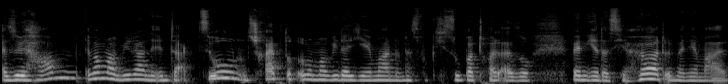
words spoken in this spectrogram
Also wir haben immer mal wieder eine Interaktion und schreibt auch immer mal wieder jemand und das ist wirklich super toll. Also wenn ihr das hier hört und wenn ihr mal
